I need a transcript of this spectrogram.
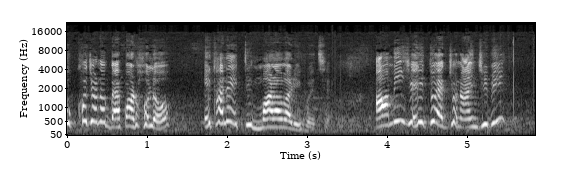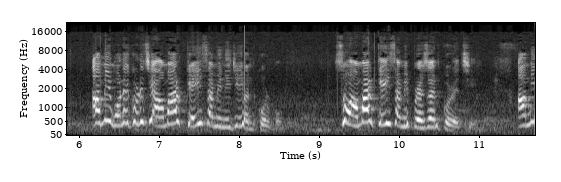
দুঃখজনক ব্যাপার হলো, এখানে একটি মারামারি হয়েছে। আমি যেহেতু একজন আইনজীবী, আমি মনে করেছি আমার কেস আমি নিজেই করব। সো আমার কেস আমি প্রেজেন্ট করেছি। আমি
